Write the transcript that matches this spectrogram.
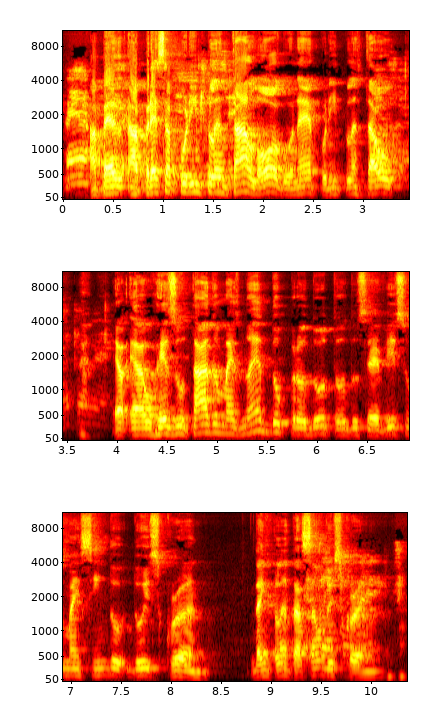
né? A, a pressa por implantar logo, né, por implantar o é, é, o resultado, mas não é do produto ou do serviço, mas sim do, do Scrum, da implantação Exatamente. do Scrum.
